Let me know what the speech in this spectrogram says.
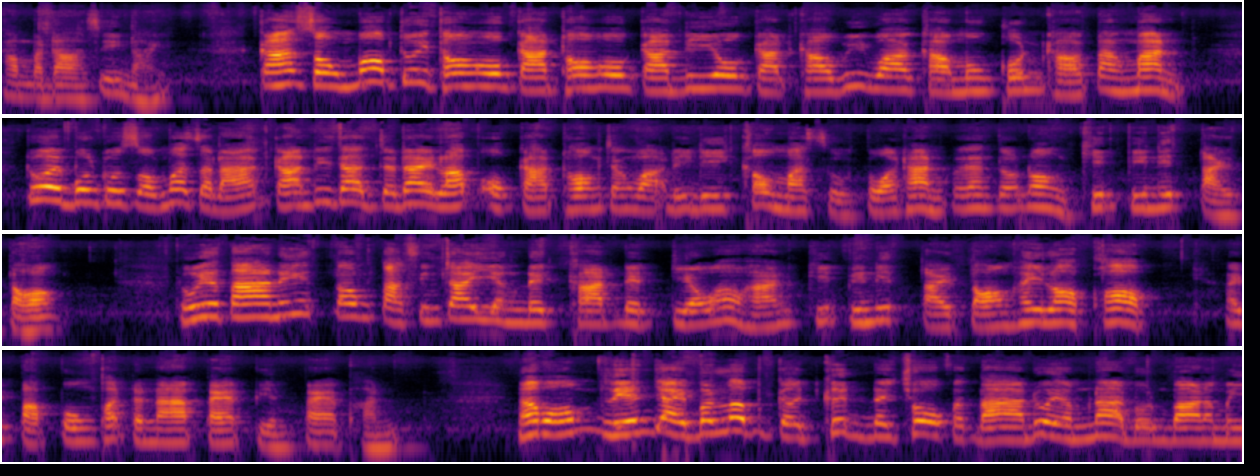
ธรรมดาที่ไหน การส่งมอบด้วยทองโอกาสทองโอกาสดีโอกาสข่าววิวาข่าวมงคลข่าวตั้งมั่น ด้วยบุญกุศลวาสนาการที่ท่านจะได้รับโอกาสทองจังหวะดีๆ เข้ามาสู่ตัวท่านเพราะฉะนั้นต้องคิดพินิจไต่ตองดวงชะตานี้ต้องตัดสินใจอย่างเด็ดขาดเด็ดเดี่ยวเอาหารคิดพินิจไต่ตองให้รอบคอบ ให้ปรับปรุงพัฒนาแปรเปลี่ยนแปรผันนะผมเหรียญใหญ่เบอร์เริ่มเกิดขึ้นในโชคชะตาด้วยอำนาจบุญบารมี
